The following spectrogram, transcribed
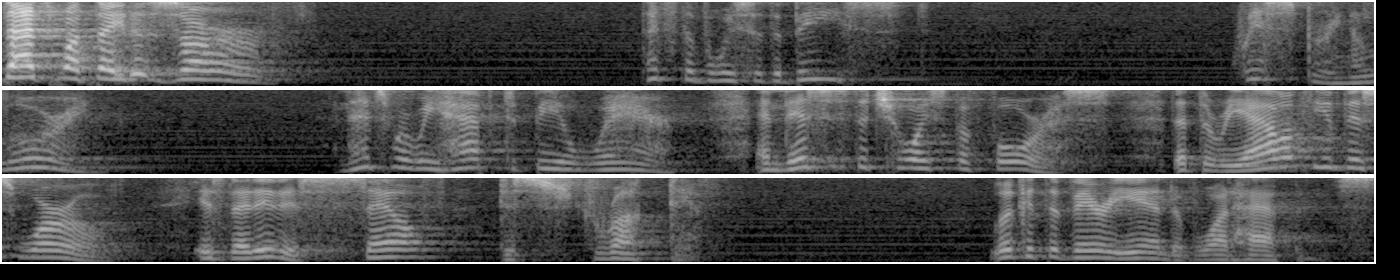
that's what they deserve. That's the voice of the beast, whispering, alluring. And that's where we have to be aware. And this is the choice before us that the reality of this world is that it is self destructive. Look at the very end of what happens.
